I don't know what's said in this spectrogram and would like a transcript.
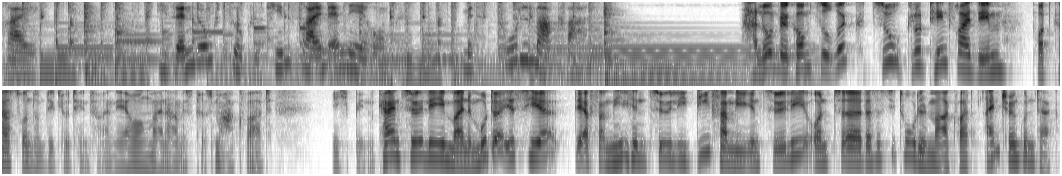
Glutenfrei. Die Sendung zur glutenfreien Ernährung mit Trudel Marquardt. Hallo und willkommen zurück zu Glutenfrei, dem Podcast rund um die glutenfreie Ernährung. Mein Name ist Chris Marquardt. Ich bin kein Zöli, meine Mutter ist hier, der Familienzöli, die Familienzöli und äh, das ist die Trudel Marquardt. Einen schönen guten Tag.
